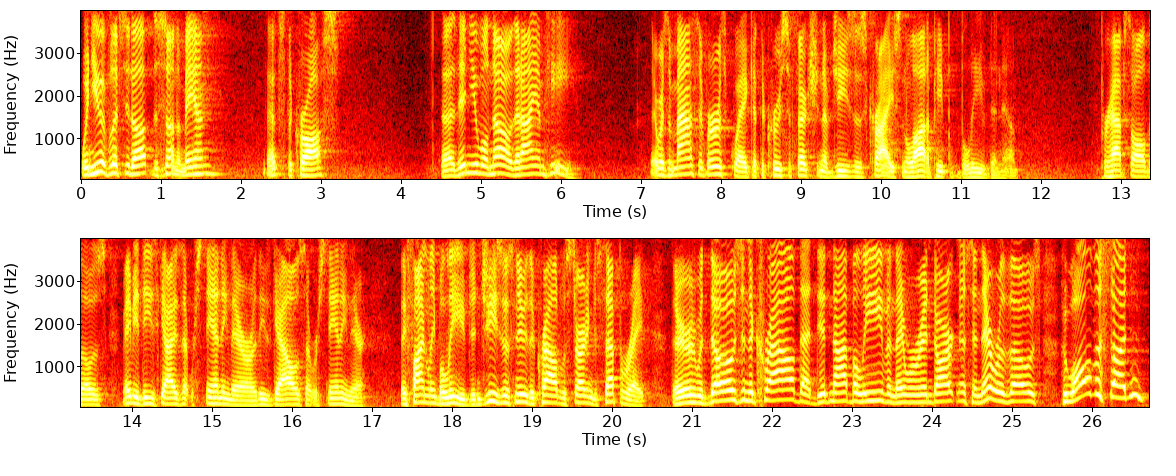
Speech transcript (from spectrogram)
When you have lifted up the Son of Man, that's the cross, uh, then you will know that I am He. There was a massive earthquake at the crucifixion of Jesus Christ, and a lot of people believed in Him. Perhaps all those, maybe these guys that were standing there or these gals that were standing there, they finally believed. And Jesus knew the crowd was starting to separate. There were those in the crowd that did not believe and they were in darkness, and there were those who all of a sudden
